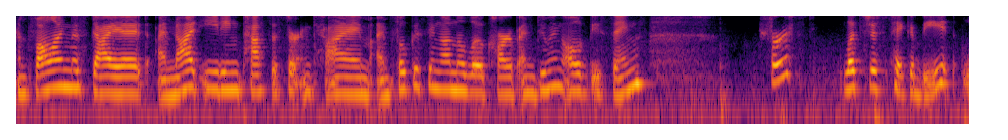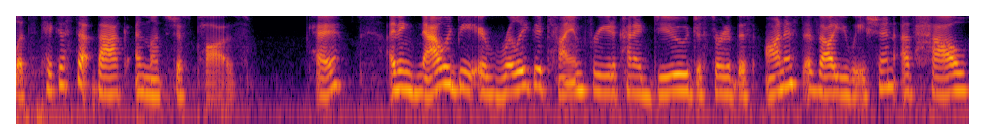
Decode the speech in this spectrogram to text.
I'm following this diet. I'm not eating past a certain time. I'm focusing on the low carb. I'm doing all of these things. First, let's just take a beat, let's take a step back, and let's just pause. Okay. I think now would be a really good time for you to kind of do just sort of this honest evaluation of how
